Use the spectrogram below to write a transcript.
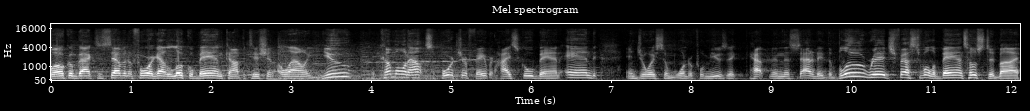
Welcome back to 7 to 4. Got a local band competition allowing you to come on out, support your favorite high school band, and enjoy some wonderful music happening this Saturday. The Blue Ridge Festival of Bands, hosted by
